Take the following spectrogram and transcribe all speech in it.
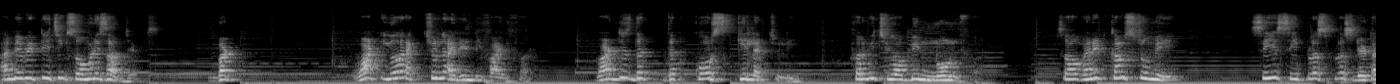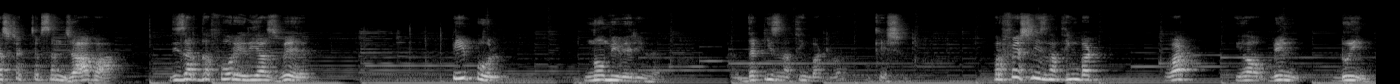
I may be teaching so many subjects, but what you are actually identified for, what is that, that core skill actually for which you have been known for. So when it comes to me, C, C++, data structures and Java, these are the four areas where people know me very well. That is nothing but your vocation. Profession is nothing but what you have been doing.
